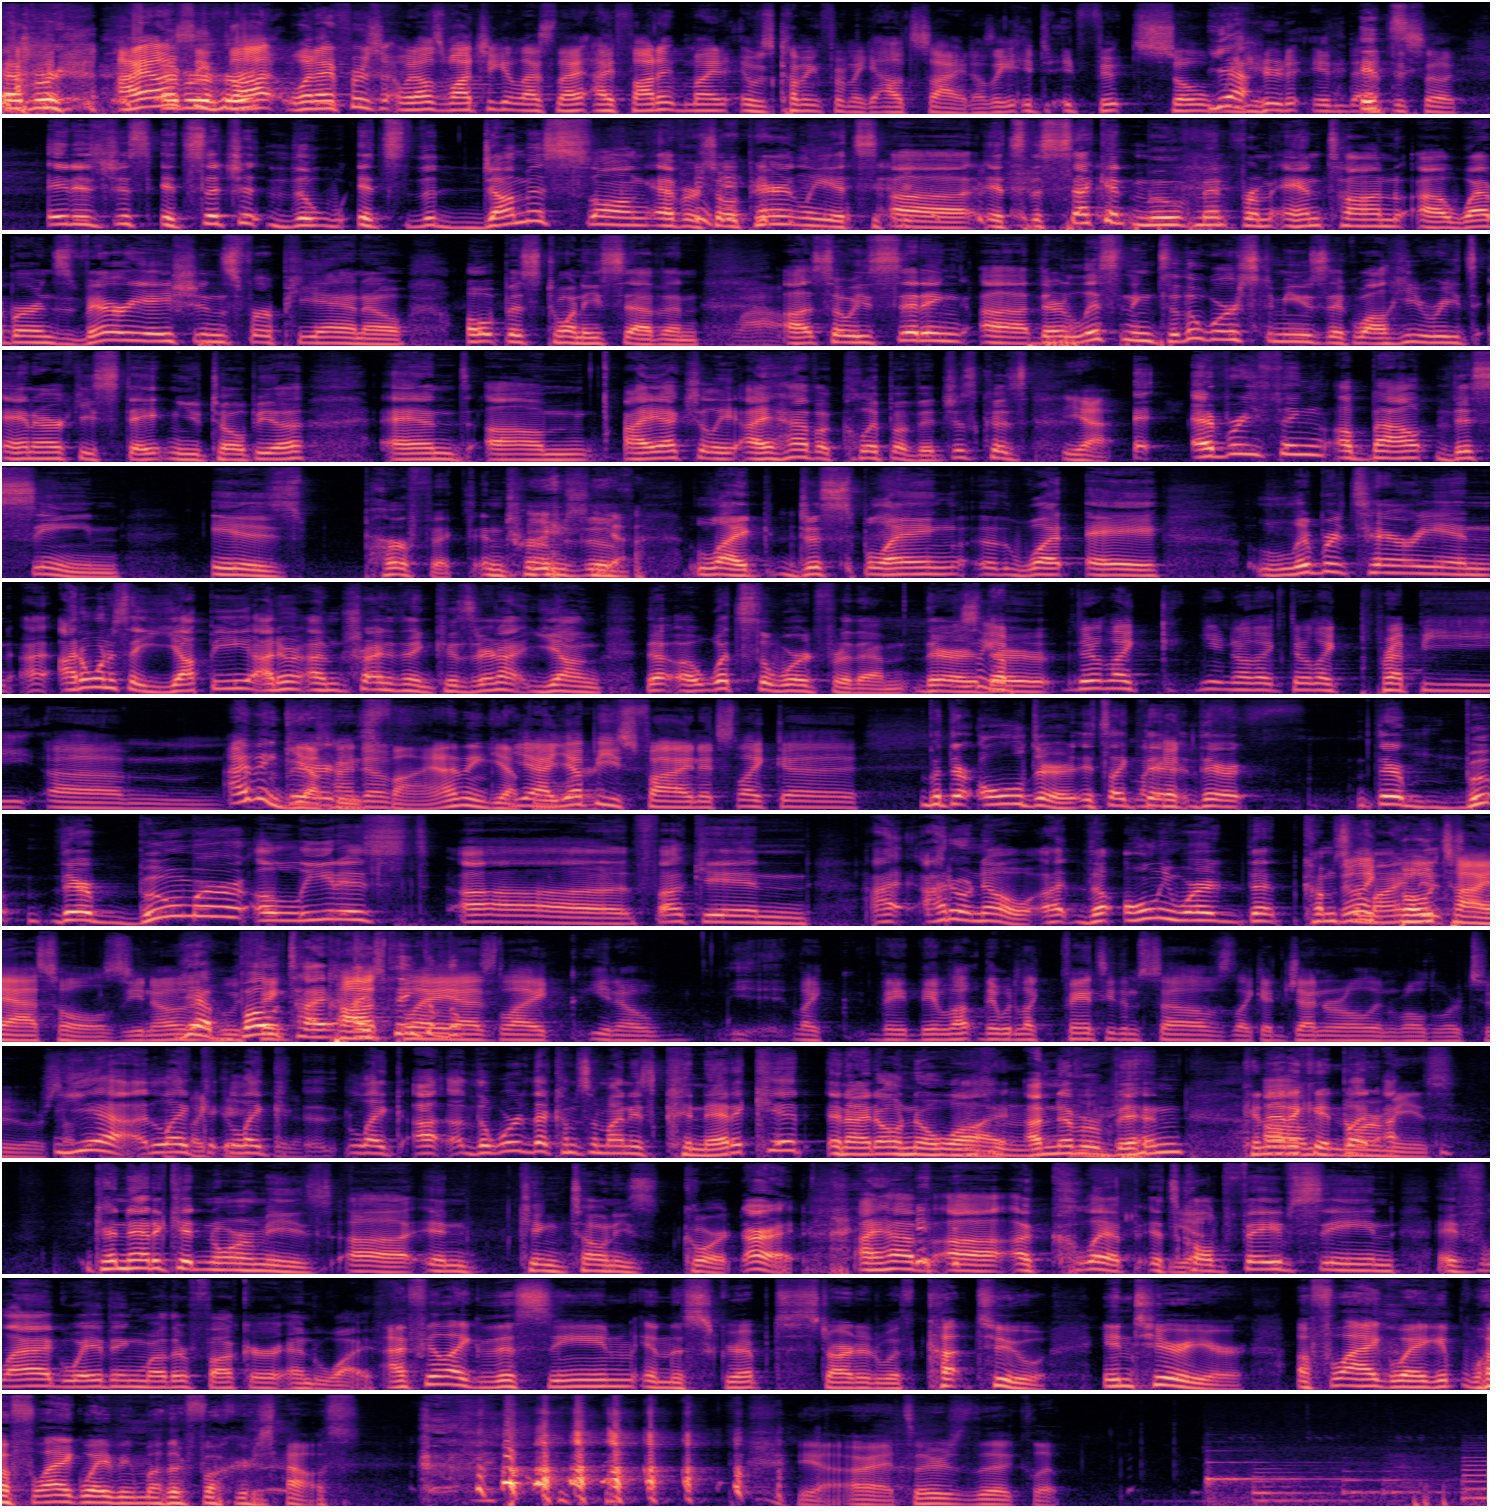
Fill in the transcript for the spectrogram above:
ever. I honestly ever thought when I first when I was watching it last night, I thought it might it was coming from like outside. I was like, it, it felt so Yeah, weird in the episode. It is just it's such a the it's the dumbest song ever. So apparently it's uh it's the second movement from Anton uh, Webern's Variations for Piano, Opus 27. Wow. Uh, so he's sitting uh they're listening to the worst music while he reads Anarchy State and Utopia and um I actually I have a clip of it just cuz Yeah. everything about this scene is perfect in terms of Yeah. like displaying uh, what a libertarian I, I don't want to say yuppie i don't i'm trying to think because they're not young the, uh, what's the word for them they're like they're a, they're like you know like they're like preppy. Um, I think yuppie's kind of- fine. I think yuppie Yeah, works. yuppie's fine. It's like a but they're older it's like, Like they're a- they're they're bo- they're boomer elitist uh fucking i i don't know uh, the only word that comes they're to like mind bow is- tie assholes. You know, Yeah, who bow think tie- I Cosplay think the- as like you know, like they they love they would like fancy themselves like a general in World War II or something. Yeah, But, like they- like you know. like, uh, the word that comes to mind is Connecticut, and I don't know why. Mm-hmm. I've never been Connecticut um, but I- normies. Connecticut normies uh, in King Tony's court. All right, I have uh, a clip. It's Yeah. called "Fave Scene: A flag waving motherfucker and wife." I feel like this scene in the script started with cut two interior a flag waving a flag waving motherfucker's house. yeah. All right. So here's the clip.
